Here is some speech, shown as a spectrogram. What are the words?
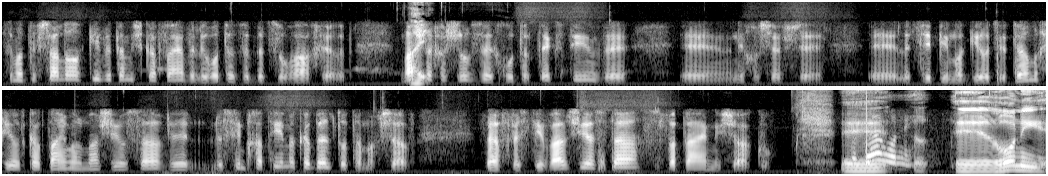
זאת אומרת, אפשר להרכיב את המשקפיים ולראות את זה בצורה אחרת. מה שחשוב זה איכות הטקסטים, ואני חושב שלציפי מגיעות יותר מחיאות כפיים על מה שהיא עושה, ולשמחתי היא מקבלת אותם עכשיו. והפסטיבל שהיא עשתה, שפתיים יישקו. תודה, רוני. אה, רוני,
